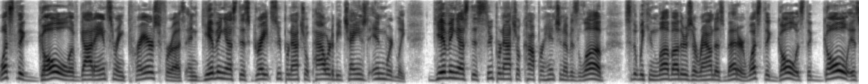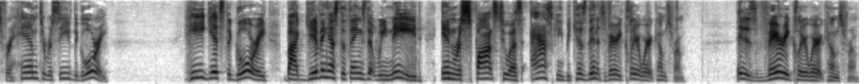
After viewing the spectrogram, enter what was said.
What's the goal of God answering prayers for us and giving us this great supernatural power to be changed inwardly, giving us this supernatural comprehension of His love so that we can love others around us better? What's the goal? It's the goal is for Him to receive the glory. He gets the glory by giving us the things that we need in response to us asking, because then it's very clear where it comes from. It is very clear where it comes from.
